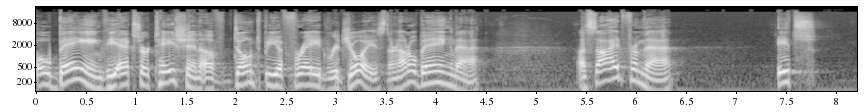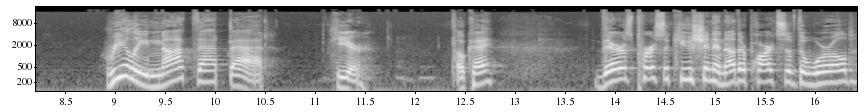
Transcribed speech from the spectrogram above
obeying the exhortation of don't be afraid, rejoice, they're not obeying that. Aside from that, it's really not that bad here. Okay? There's persecution in other parts of the world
